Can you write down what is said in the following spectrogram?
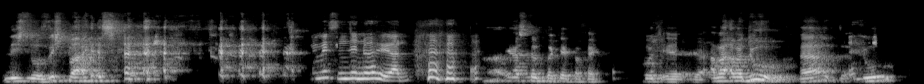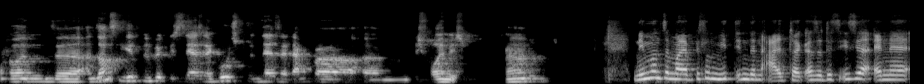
nicht so sichtbar ist. Wir müssen sie nur hören. ja, stimmt, okay, perfekt. Gut, aber, aber du, ja, du. Und äh, ansonsten geht es mir wirklich sehr, sehr gut. Ich bin sehr, sehr dankbar. Ähm, ich freue mich. Ja. Nimm uns einmal ein bisschen mit in den Alltag. Also das ist ja eine,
